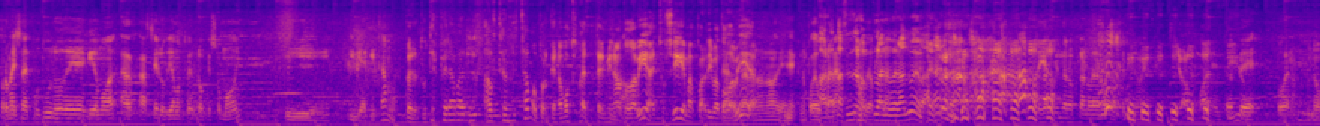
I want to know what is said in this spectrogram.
promesa de futuro de que íbamos a, a hacer lo que íbamos a hacer, lo que somos hoy. Y, y aquí estamos. Pero tú te esperabas a usted donde estamos, porque no hemos terminado No. todavía. Esto sigue más para arriba Claro, todavía. claro, no, no, que no podemos Ahora parar, está haciendo no los planos de la nueva. Estoy haciendo los planos de la nueva. Entonces, bueno, no.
